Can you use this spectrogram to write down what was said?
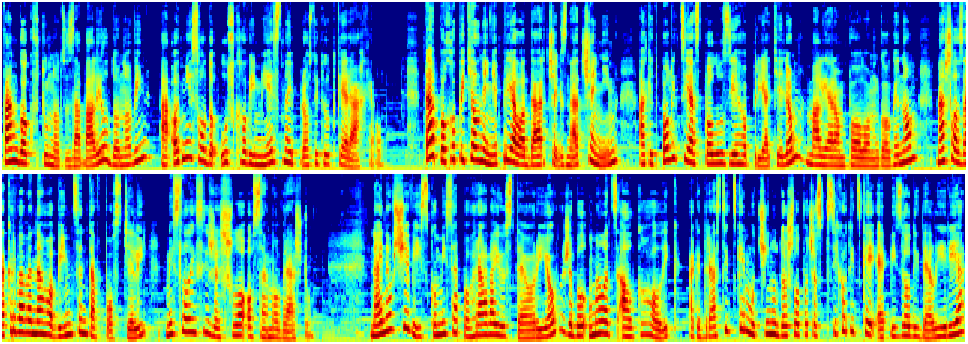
Van Gogh v tú noc zabalil do novín a odniesol do úschovy miestnej prostitútke Rachel. Tá pochopiteľne neprijala darček s nadšením a keď policia spolu s jeho priateľom, maliarom Paulom Gogenom, našla zakrvaveného Vincenta v posteli, mysleli si, že šlo o samovraždu. Najnovšie výskumy sa pohrávajú s teóriou, že bol umelec alkoholik a k drastickému činu došlo počas psychotickej epizódy delíria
